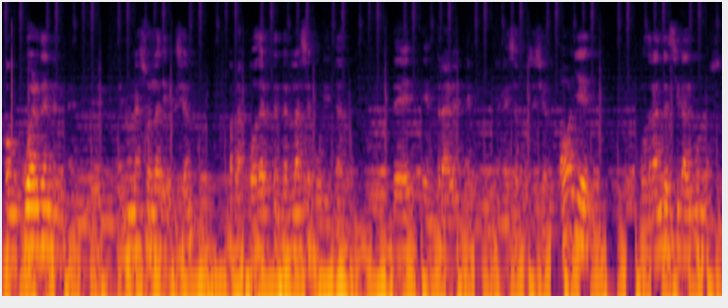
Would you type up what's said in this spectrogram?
concuerden en, una sola dirección para poder tener la seguridad de entrar en, esa posición. Oye, podrán decir algunos,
